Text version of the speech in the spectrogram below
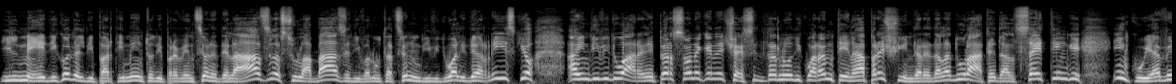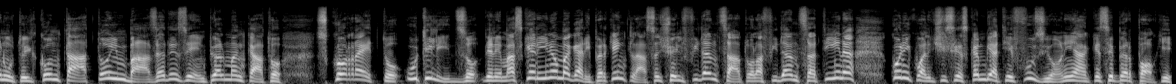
il medico del Dipartimento di Prevenzione della ASL, sulla base di valutazioni individuali del rischio, a individuare le persone che necessitano di quarantena a prescindere dalla durata e dal setting in cui è avvenuto il contatto, in base ad esempio al mancato scorretto utilizzo delle mascherine o magari perché in classe c'è il fidanzato o la fidanzatina con i quali ci si è scambiati effusioni canzoni, anche se per pochi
